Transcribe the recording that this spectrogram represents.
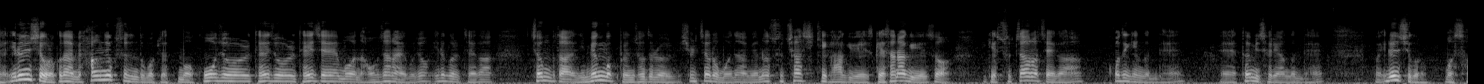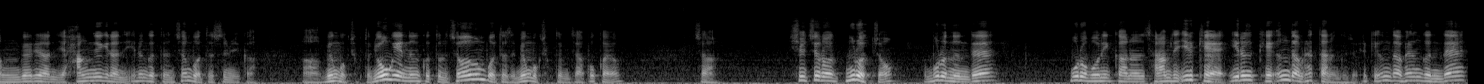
예, 이런 식으로 그 다음에 학력 수준도 봅시다. 뭐 고졸, 대졸, 대제 뭐 나오잖아요, 그죠? 이런 걸 제가 전부 다 이 명목 변수들을 실제로 뭐냐면은 수치화시키기 위해서 계산하기 위해서 이렇게 숫자로 제가 코딩한 건데, 예, 더미 처리한 건데, 뭐 이런 식으로 뭐 성별이라든지 학력이라든지 이런 것들은 전부 어떻습니까? 어, 명목 척도. 여기에 있는 것들은 전부 어떠세요? 명목 척도입니다. 자, 볼까요? 자, 실제로 물었죠. 물었는데 물어보니까는 사람들이 이렇게 이렇게 응답을 했다는 거죠. 이렇게 응답한 건데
